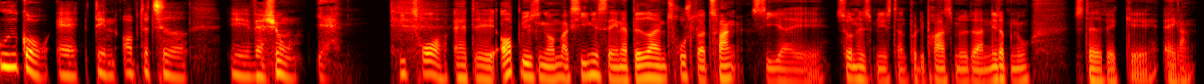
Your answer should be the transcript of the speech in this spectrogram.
udgår af den opdaterede øh, version. Ja, vi tror, at øh, oplysning om vaccinesagen er bedre end trusler og tvang, siger øh, sundhedsministeren på de pressemøde, der netop nu stadigvæk øh, er i gang.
